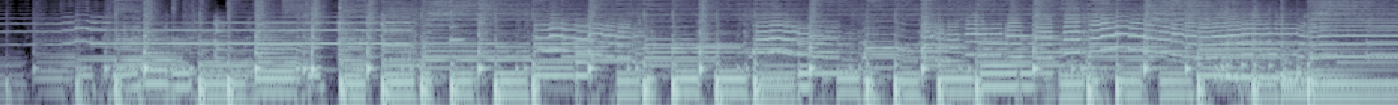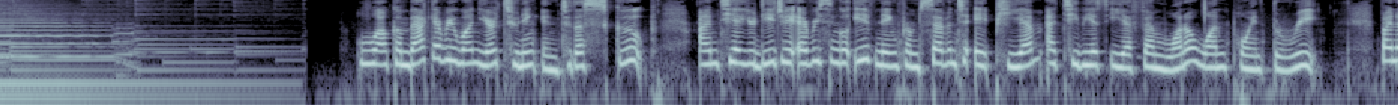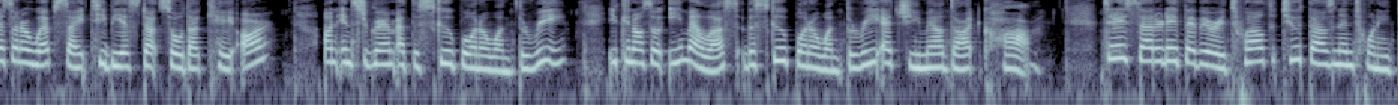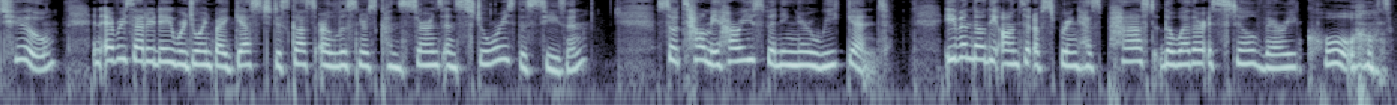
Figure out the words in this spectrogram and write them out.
Welcome back, everyone. You're tuning into The Scoop. I'm Tia, your DJ, every single evening from 7 to 8 p.m. at TBS EFM 101.3. Find us on our website, tbs.seoul.kr, on Instagram at The Scoop 1013. You can also email us, thescoop1013 at gmail.com. Today's Saturday, February 12th, 2022. And every Saturday, we're joined by guests to discuss our listeners' concerns and stories this season. So tell me, how are you spending your weekend? Even though the onset of spring has passed, the weather is still very cold.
